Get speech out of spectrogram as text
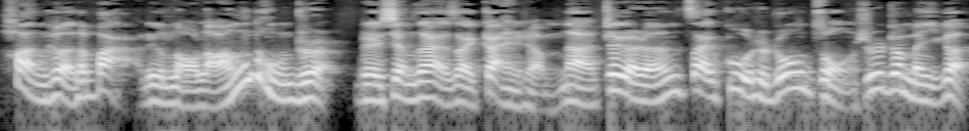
汉克他爸这个老狼同志，这现在在干什么呢？这个人在故事中总是这么一个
